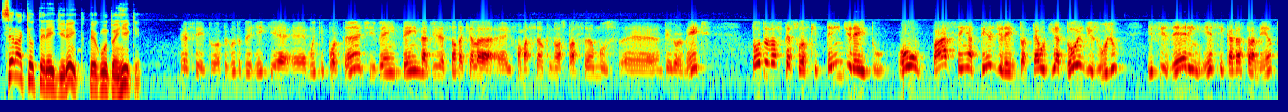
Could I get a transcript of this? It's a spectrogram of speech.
Será que eu terei direito? Pergunta o Henrique. Perfeito. A pergunta do Henrique é, é muito importante e vem bem na direção daquela é, informação que nós passamos é, anteriormente. Todas as pessoas que têm direito ou passem a ter direito até o dia 2 de julho e fizerem esse cadastramento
